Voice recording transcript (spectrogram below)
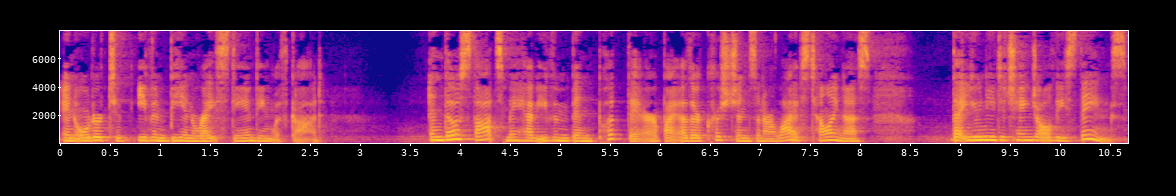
in order to even be in right standing with God. And those thoughts may have even been put there by other Christians in our lives telling us that you need to change all these things.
